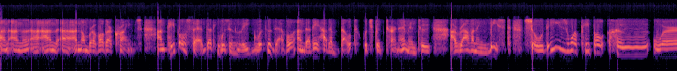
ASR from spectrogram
and, and, uh, and uh, a number of other crimes. And people said that he was in league with the devil and that he had a belt which could turn him into a ravening beast. So these were people who were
